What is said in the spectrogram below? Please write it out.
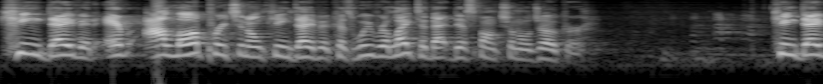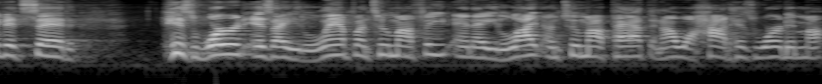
King David, every, I love preaching on King David because we relate to that dysfunctional joker. King David said, His word is a lamp unto my feet and a light unto my path, and I will hide His word in my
